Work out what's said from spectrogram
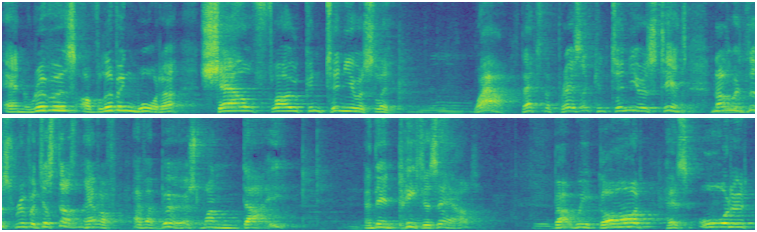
and rivers of living water shall flow continuously. Wow, that's the present continuous tense. In other words, this river just doesn't have a, have a burst one day and then peters out. But we, God has ordered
